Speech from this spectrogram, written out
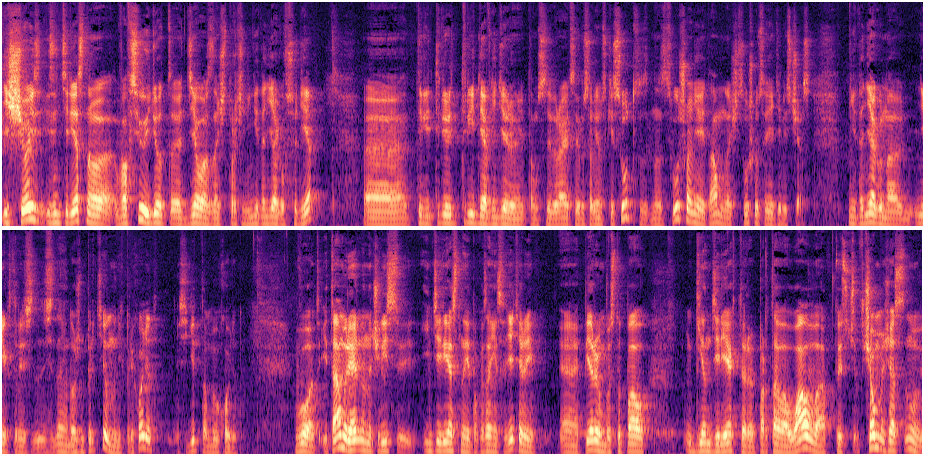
Еще из, интересного, вовсю идет э, дело, значит, против Нетаньягу в суде. Э, три дня в неделю там собирается Иерусалимский суд на слушание, и там, значит, слушают свидетели сейчас. Нетаньягу на некоторые заседания должен прийти, он на них приходит, сидит там и уходит. Вот, и там реально начались интересные показания свидетелей. Э, Первым выступал гендиректор портала Валва. То есть в чем сейчас, ну,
